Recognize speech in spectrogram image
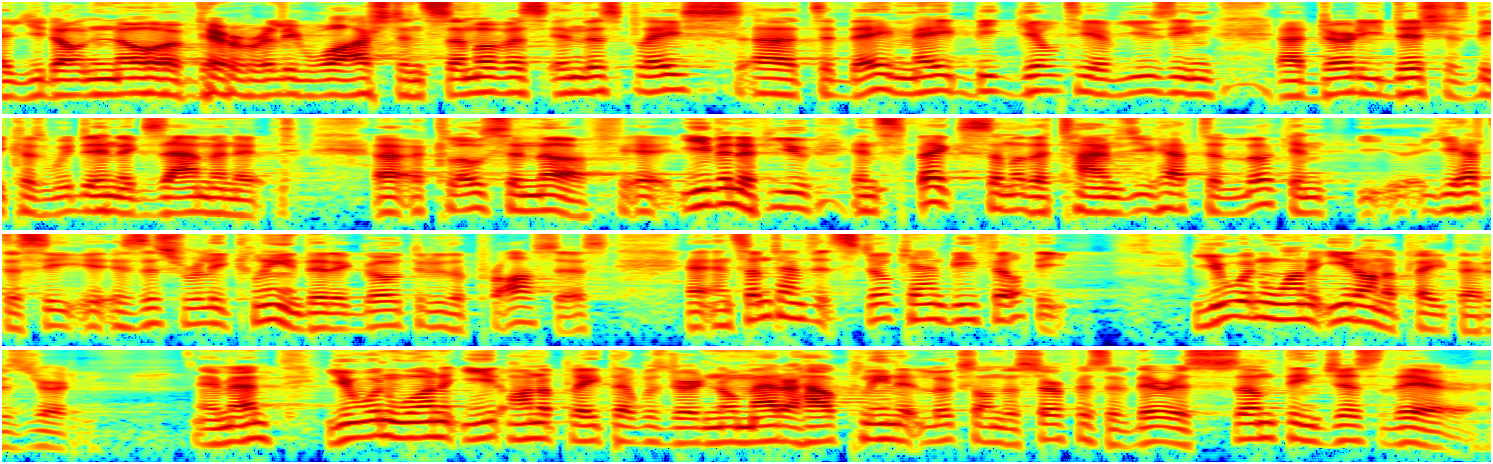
Uh, you don't know if they're really washed. And some of us in this place uh, today may be guilty of using uh, dirty dishes because we didn't examine it uh, close enough. Uh, even if you inspect some of the times, you have to look and you have to see is this really clean? Did it go through the process? And sometimes it still can be filthy. You wouldn't want to eat on a plate that is dirty. Amen. You wouldn't want to eat on a plate that was dirty, no matter how clean it looks on the surface. If there is something just there,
